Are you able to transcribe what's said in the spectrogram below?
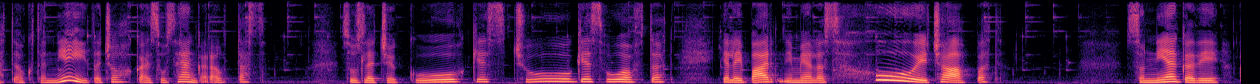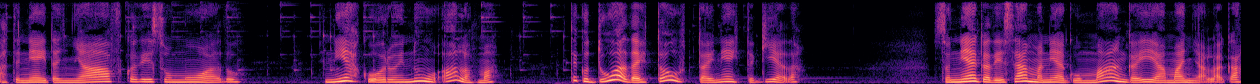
että okta niitä tjohkaisuus hänkarauttas. Sus letse kuhkes, tjuges vuoftot ja lei partni mieles hui chaapat. Så niegadi, että niitä njafkadi sun muodu. Niehku orui nuu alma. Teko duodai touttai niitä kielä. Så niegadi samma niegu manga ia manjalaga.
